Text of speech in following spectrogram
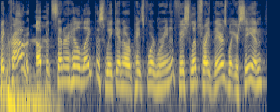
Big crowd up at Center Hill Lake this weekend over at Pates Ford Marina. Fish lips right there is what you're seeing.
